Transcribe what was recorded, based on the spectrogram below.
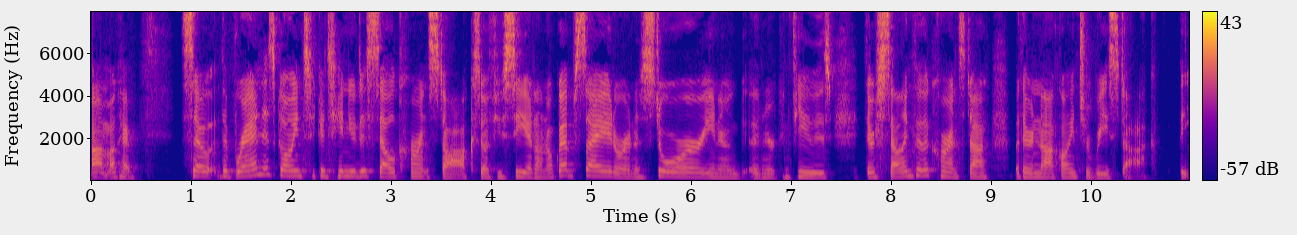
Um, okay. So the brand is going to continue to sell current stock. So if you see it on a website or in a store, you know, and you're confused, they're selling through the current stock, but they're not going to restock. The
